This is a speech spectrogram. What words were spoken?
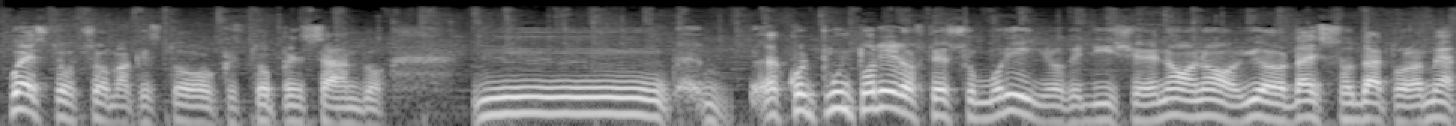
Questo insomma che sto, che sto pensando. Mm, a quel punto lì lo stesso Mourinho che dice no no io adesso ho dato la mia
